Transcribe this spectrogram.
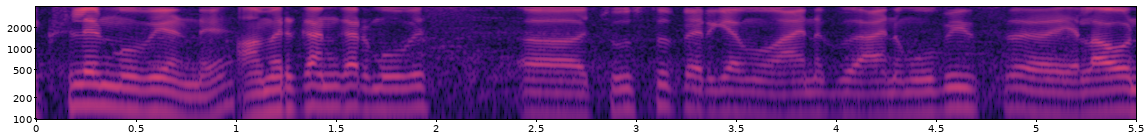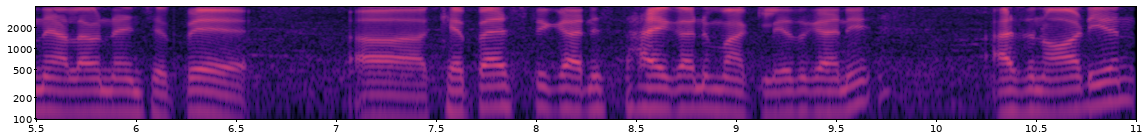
ఎక్సలెంట్ మూవీ అండి. ఆమిర్ ఖాన్ గారి మూవీస్ చూస్తూ పెరిగాము. ఆయన ఆయన మూవీస్ ఎలా ఉన్నాయి అలా ఉన్నాయని చెప్పే కెపాసిటీ కానీ స్థాయి కానీ మాకు లేదు కానీ యాజ్ అన్ ఆడియన్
